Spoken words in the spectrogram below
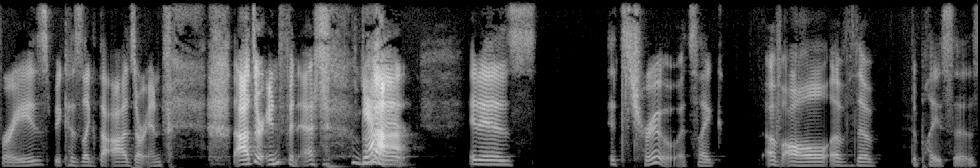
phrase because like the odds are infinite. the odds are infinite. Yeah. it is it's true. It's like of all of the the places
